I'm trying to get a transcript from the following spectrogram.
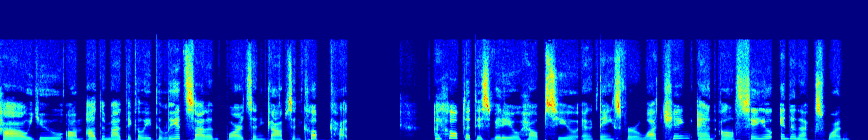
how you um, automatically delete silent parts and gaps in CapCut. I hope that this video helps you and thanks for watching and I'll see you in the next one.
